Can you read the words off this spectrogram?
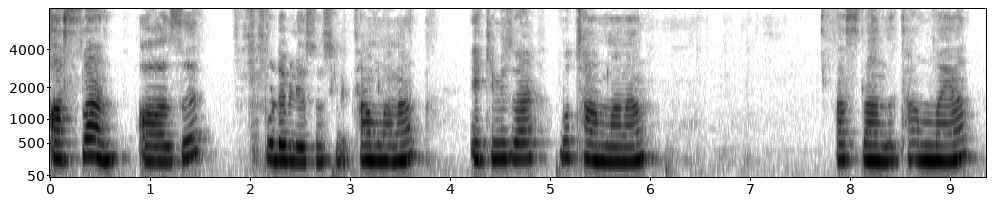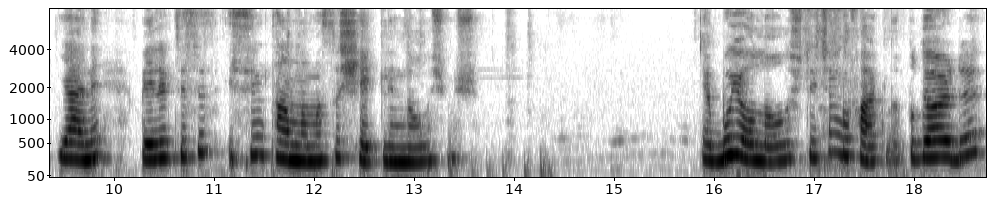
aslan ağzı burada biliyorsunuz ki bir tamlanan ekimiz var. Bu tamlanan aslan da tamlayan yani belirtisiz isim tamlaması şeklinde oluşmuş. Ya bu yolla oluştuğu için bu farklı. Bu dördü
